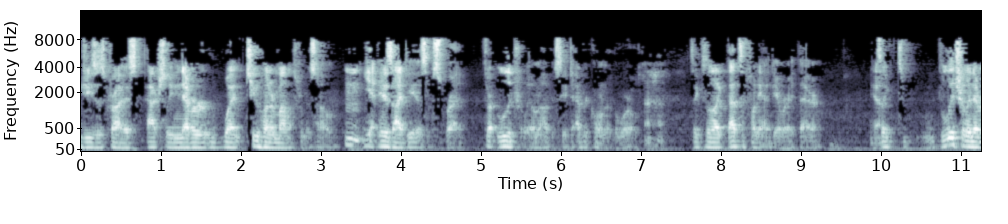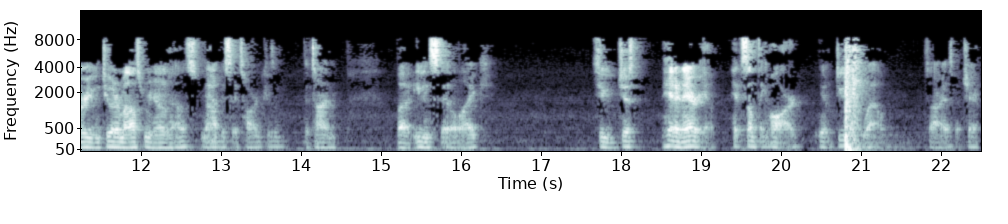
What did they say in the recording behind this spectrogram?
Jesus Christ actually never went 200 miles from his home, yet his ideas have spread literally and obviously to every corner of the world. Uh-huh. It's like, so like that's a funny idea right there. It's like to, literally never even 200 miles from your own house. Now, Yeah. obviously, it's hard because of the time, but even still, like to just hit an area, hit something hard, you know, do that well. Sorry, that's my chair.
